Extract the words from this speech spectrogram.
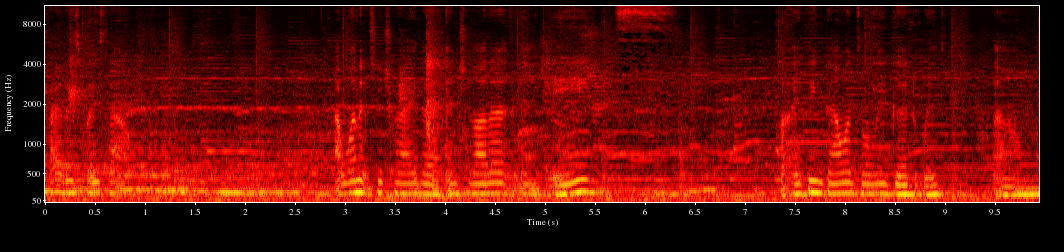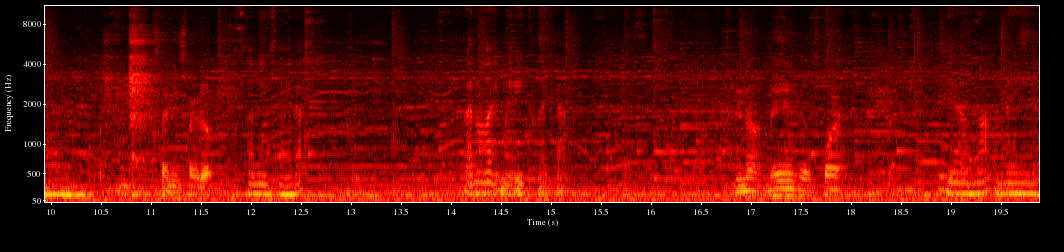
try this place out. I wanted to try the enchilada and eggs, but I think that one's only good with um, sunny side up. Sunny side up. I don't like my eggs like that. You're not man, that's why. Yeah, I'm not man.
